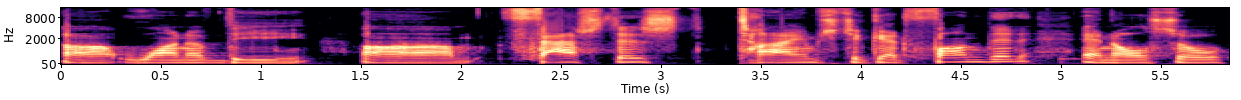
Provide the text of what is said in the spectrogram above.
uh, one of the um, fastest times to get funded and also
